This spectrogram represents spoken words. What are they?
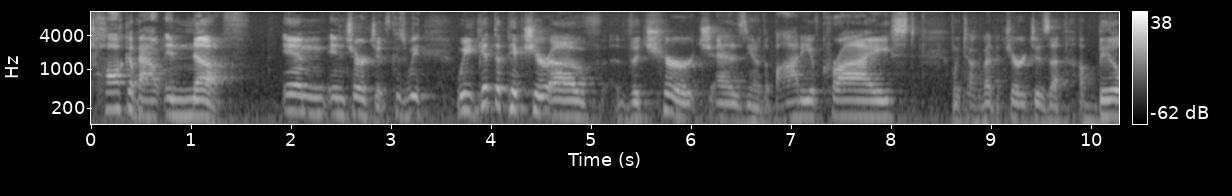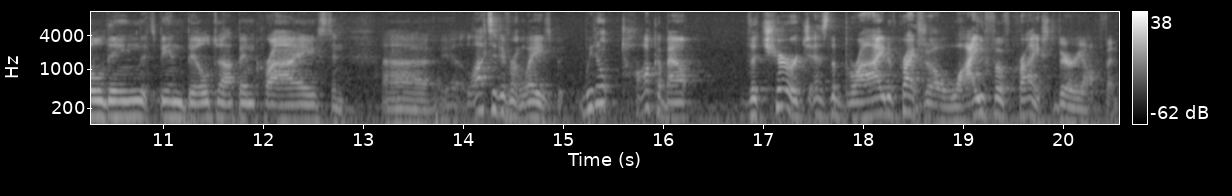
talk about enough in, in churches because we, we get the picture of the church as you know the body of Christ. We talk about the church as a, a building that's being built up in Christ and uh, lots of different ways, but we don't talk about the church as the bride of Christ or the wife of Christ very often.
